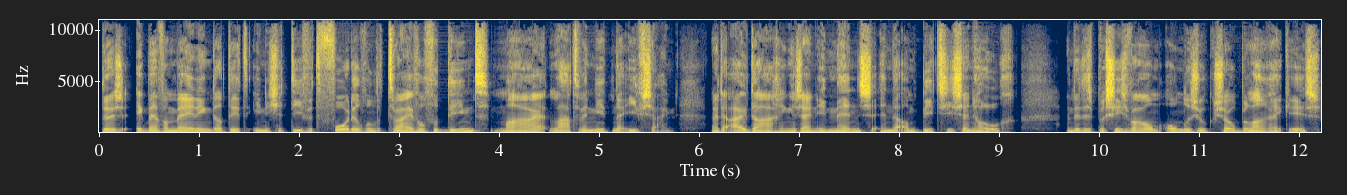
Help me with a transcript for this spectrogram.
Dus ik ben van mening dat dit initiatief het voordeel van de twijfel verdient, maar laten we niet naïef zijn. De uitdagingen zijn immens en de ambities zijn hoog. En dit is precies waarom onderzoek zo belangrijk is.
